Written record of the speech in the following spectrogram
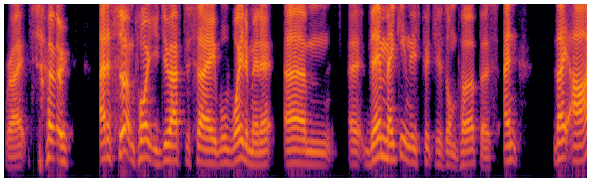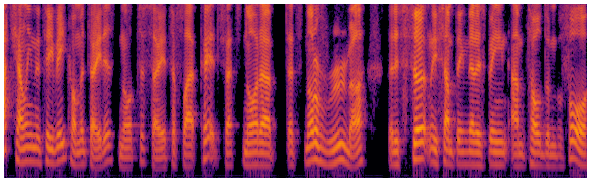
right? So at a certain point, you do have to say, well, wait a minute, um, uh, they're making these pitches on purpose, and they are telling the TV commentators not to say it's a flat pitch. That's not a that's not a rumor. That is certainly something that has been um, told them before.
